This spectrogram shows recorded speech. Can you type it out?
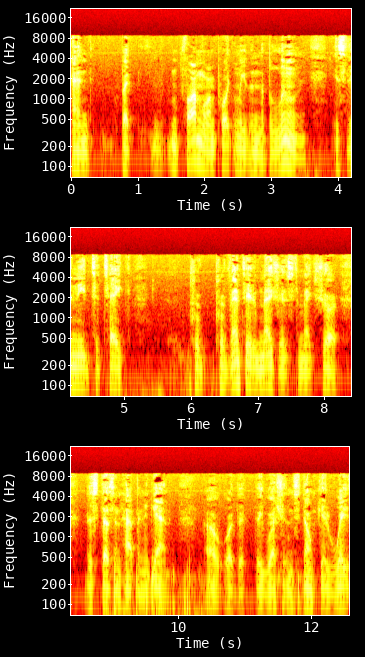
And far more importantly than the balloon is the need to take pre- preventative measures to make sure this doesn't happen again, uh, or that the Russians don't get away,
